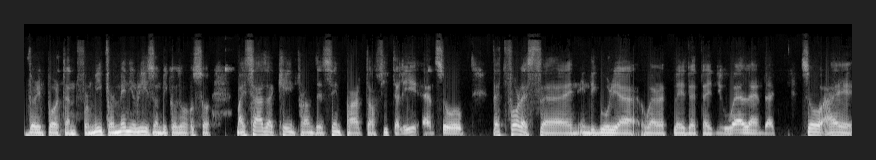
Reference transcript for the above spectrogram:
very important for me for many reasons because also my father came from the same part of Italy, and so that forest uh, in, in, Liguria were a place that I knew well, and uh, so I,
